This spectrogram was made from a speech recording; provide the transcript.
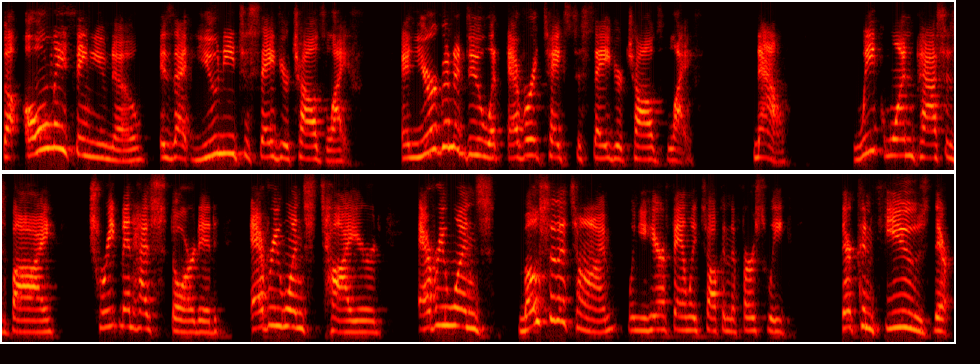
The only thing you know is that you need to save your child's life and you're going to do whatever it takes to save your child's life. Now, week one passes by, treatment has started, everyone's tired, everyone's most of the time when you hear a family talk in the first week, they're confused, they're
